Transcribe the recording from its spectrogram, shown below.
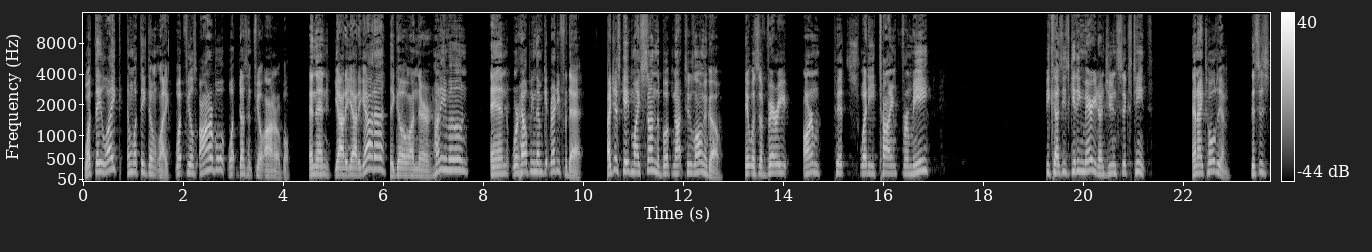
what they like and what they don't like, what feels honorable, what doesn't feel honorable. And then yada, yada, yada, they go on their honeymoon, and we're helping them get ready for that. I just gave my son the book not too long ago. It was a very armpit sweaty time for me because he's getting married on June 16th. And I told him, This is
